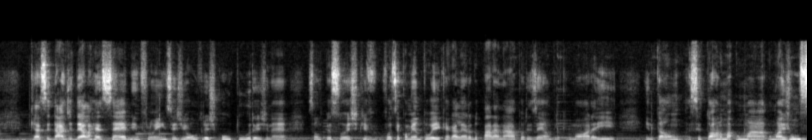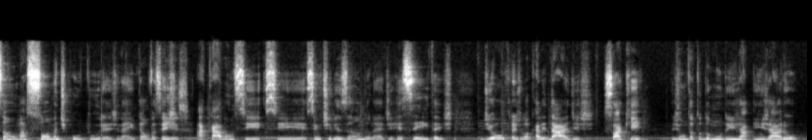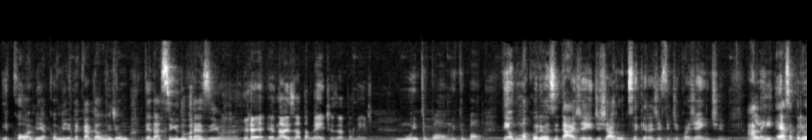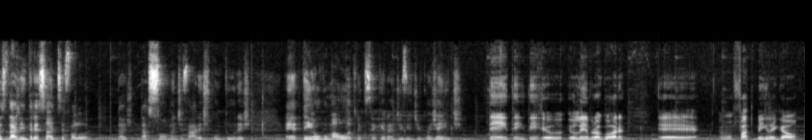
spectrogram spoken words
que a cidade dela recebe influências de outras culturas, né? São pessoas que você comentou aí que a galera do Paraná, por exemplo, que mora aí, então se torna uma, uma, uma junção, uma soma de culturas, né? Então vocês Isso. acabam se, se, se utilizando, né, de receitas de outras localidades, só que junta todo mundo em, em Jaru e come a comida, cada um de um pedacinho do Brasil, né? É, não, exatamente, exatamente. Muito bom, muito bom. Tem alguma curiosidade aí de Jaru que você queira dividir com a gente? Além, essa curiosidade é interessante, você falou, da, da soma de várias culturas. É, tem alguma outra que você queira dividir com a gente? Tem, tem, tem. Eu, eu lembro agora, é, é um fato bem legal.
